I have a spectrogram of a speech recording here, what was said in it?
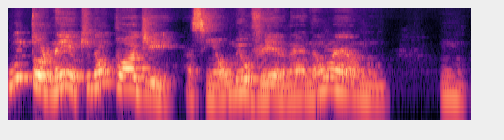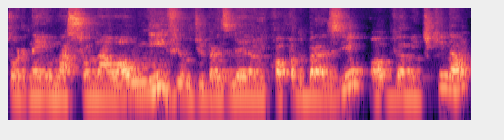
um torneio que não pode, assim, ao meu ver, né? Não é um, um torneio nacional ao nível de Brasileirão e Copa do Brasil, obviamente que não,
